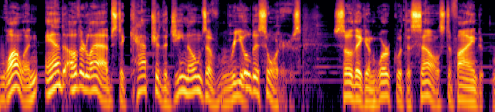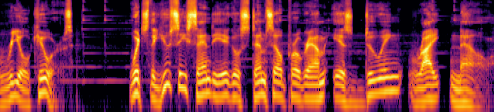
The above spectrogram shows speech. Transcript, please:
Wahlin, and other labs to capture the genomes of real disorders so they can work with the cells to find real cures which the UC San Diego Stem Cell Program is doing right now.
